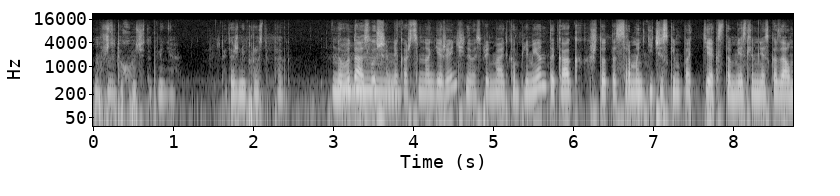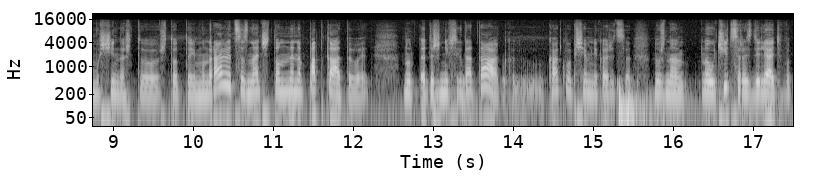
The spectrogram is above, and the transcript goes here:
Он Мгм. что-то хочет от меня. Это же не просто так. Ну вот да, слушай, мне кажется, многие женщины воспринимают комплименты как что-то с романтическим подтекстом. Если мне сказал мужчина, что что-то ему нравится, значит, он, наверное, подкатывает. Ну, это же не всегда так. Как вообще, мне кажется, нужно научиться разделять вот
